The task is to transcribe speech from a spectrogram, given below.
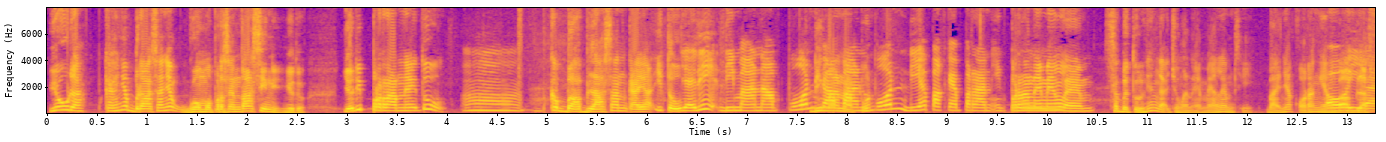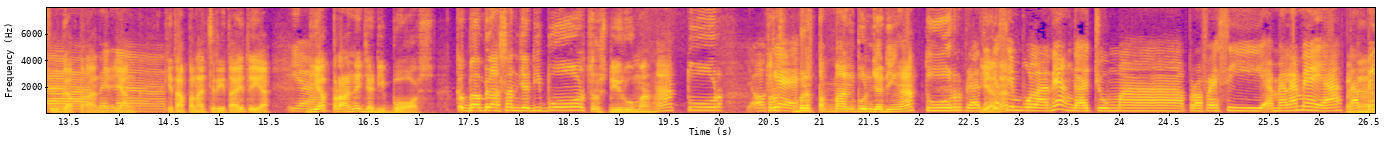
ya udah, kayaknya berasanya gua mau presentasi nih gitu. Jadi perannya itu Hmm, kebablasan kayak itu. jadi di mana pun, Di mana pun, kapan pun dia pakai peran itu. peran MLM sebetulnya nggak cuma MLM sih banyak orang yang Oh bablas iya, juga perannya benar. yang kita pernah cerita itu ya Iya. dia perannya jadi bos kebablasan jadi bos terus di rumah ngatur Oke. terus berteman pun jadi ngatur Berarti ya kan? kesimpulannya nggak cuma profesi MLM-nya ya, Benar. tapi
